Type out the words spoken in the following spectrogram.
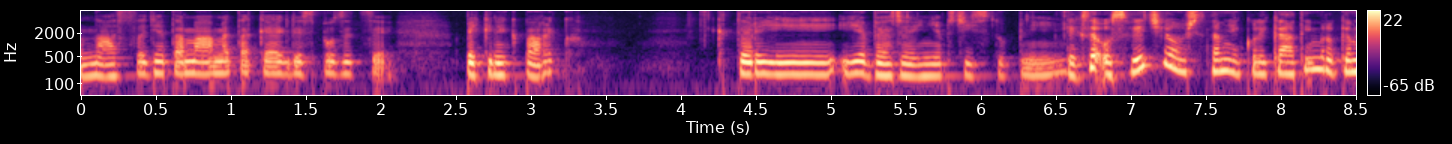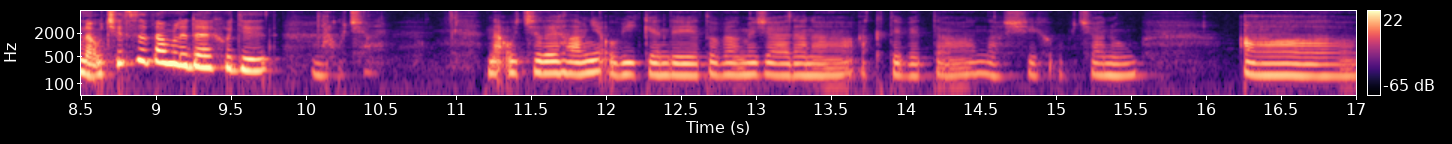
následně tam máme také k dispozici piknik park, který je veřejně přístupný. Jak se osvědčil? Už jste tam několikátým rokem. Naučili se tam lidé chodit? Naučili. Naučili hlavně o víkendy, je to velmi žádaná aktivita našich občanů a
